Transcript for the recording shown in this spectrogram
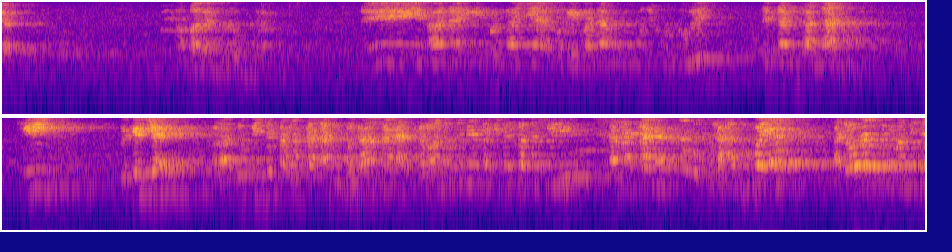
ya. Amalan dulu. Ya. Nih, anak ingin bertanya bagaimana menulis dengan tangan kiri bekerja. Kalau antum bisa tangan kanan, buat tangan kanan. Kalau antum ternyata bisa tangan kiri, tangan kanan, apa pula antum bayar? Ada orang cuma bisa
